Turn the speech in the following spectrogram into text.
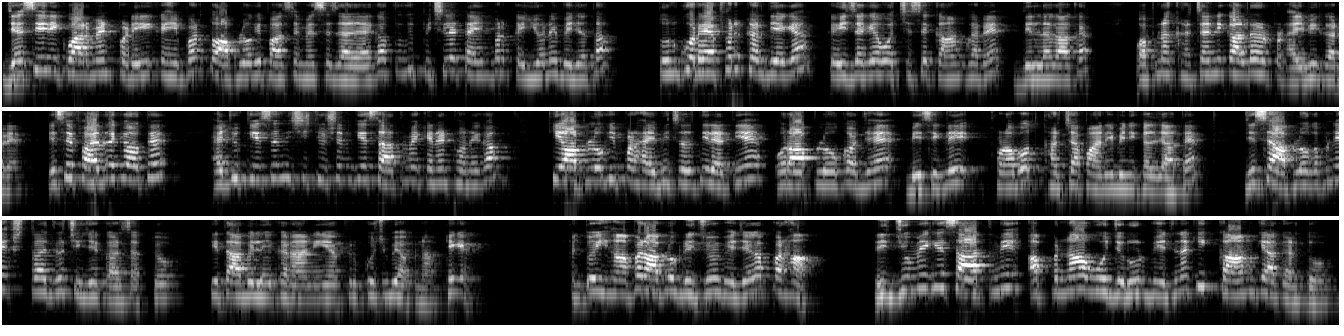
जैसे रिक्वायरमेंट पड़ेगी कहीं पर तो आप लोगों के पास से मैसेज आ जाएगा, क्योंकि पिछले टाइम पर कईयों ने भेजा था तो उनको रेफर कर दिया गया। कई जगह वो अच्छे से काम कर रहे हैं, दिल लगाकर, वो अपना खर्चा निकाल रहे हैं और पढ़ाई भी कर रहे हैं। इससे फ़ायदा क्या होता है? एजुकेशन इंस्टीट्यूशन के साथ में कनेक्ट होने का, कि आप लोगों की पढ़ाई भी चलती रहती है, और आप लोगों का जो है बेसिकली थोड़ा बहुत खर्चा पानी भी निकल जाता है, जिससे आप लोग अपने एक्स्ट्रा जो चीज़ें कर सकते हो, किताबें लेकर आनी है फिर कुछ भी अपना, ठीक है? तो यहाँ पर आप लोग रिज्यूमे भेजेगा पर हाँ रिज्यूमे के साथ में अपना वो ज़रूर भेजना कि काम क्या करते हो।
